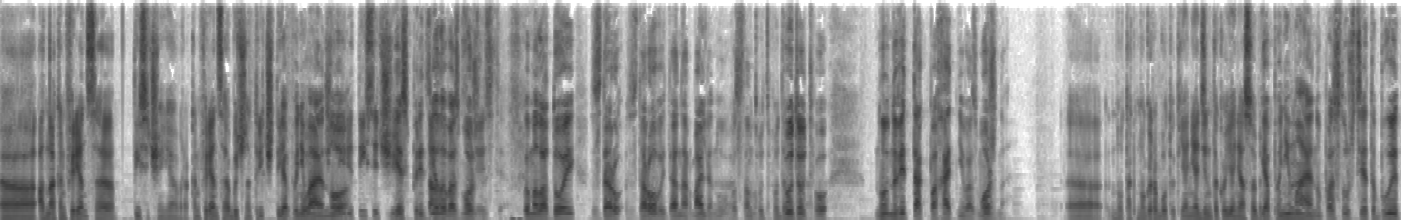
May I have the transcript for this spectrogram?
Э, Одна конференция 1000 евро. Конференция обычно 3-4 Я понимаю, но 4000 Есть пределы там, возможности. Вы молодой, здоро- здоровый, да, нормально, ну, в основном. тьфу-тьфу, да. Тьфу-тьфу-тьфу. Ну, но ведь так пахать невозможно. Э, Ну, так много работает. Я не один такой, я не особенно. Я понимаю, ну послушайте, это будет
